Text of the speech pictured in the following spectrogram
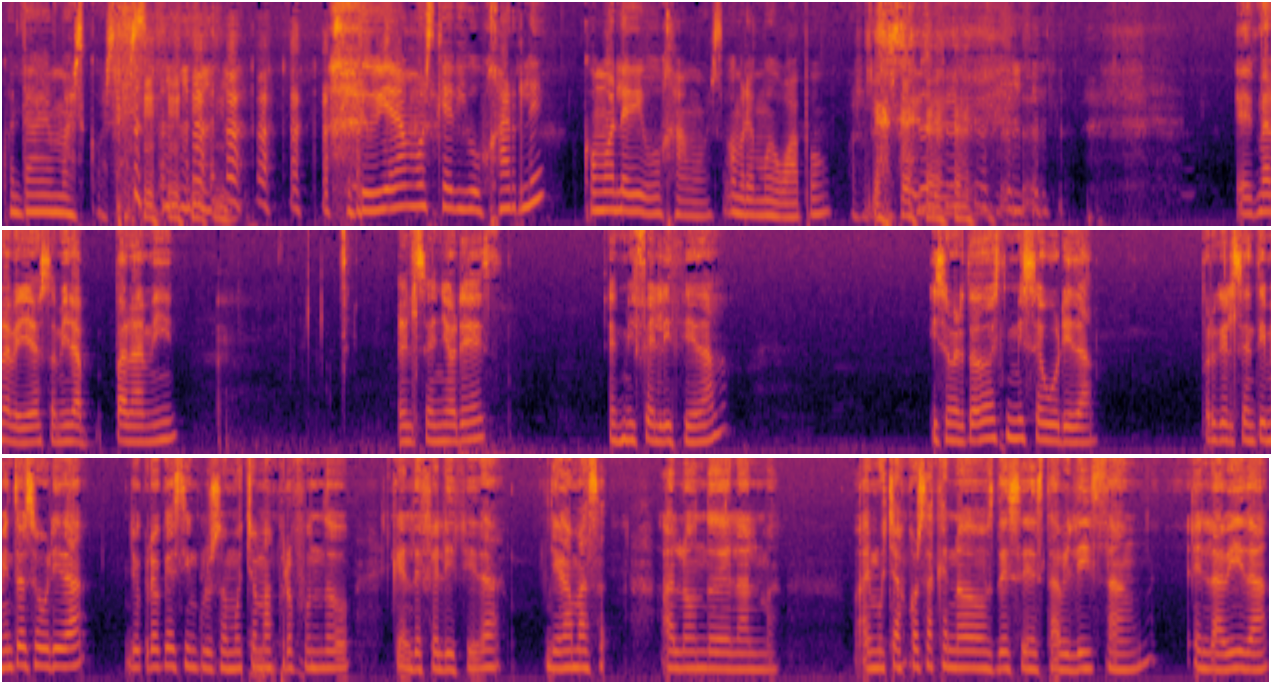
Cuéntame más cosas. si tuviéramos que dibujarle, ¿cómo le dibujamos? Hombre, muy guapo. es maravilloso. Mira, para mí el Señor es, es mi felicidad y sobre todo es mi seguridad. Porque el sentimiento de seguridad yo creo que es incluso mucho más profundo que el de felicidad. Llega más al hondo del alma. Hay muchas cosas que nos desestabilizan en la vida,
